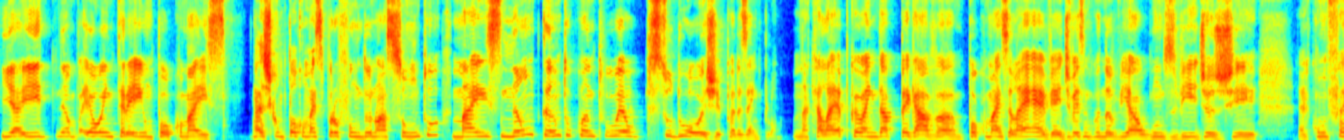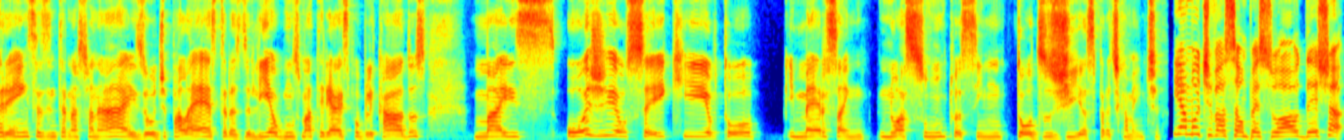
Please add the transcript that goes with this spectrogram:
E aí eu entrei um pouco mais acho que um pouco mais profundo no assunto, mas não tanto quanto eu estudo hoje, por exemplo. Naquela época eu ainda pegava um pouco mais leve, aí de vez em quando eu via alguns vídeos de é, conferências internacionais ou de palestras, li alguns materiais publicados, mas hoje eu sei que eu tô imersa em, no assunto, assim, todos os dias, praticamente. E a motivação pessoal deixa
